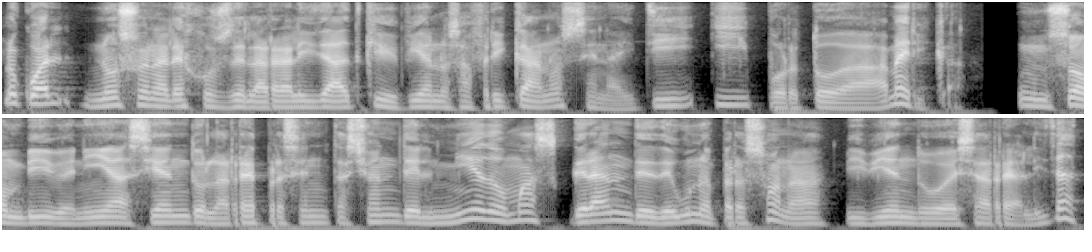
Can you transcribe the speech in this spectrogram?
lo cual no suena lejos de la realidad que vivían los africanos en Haití y por toda América. Un zombie venía siendo la representación del miedo más grande de una persona viviendo esa realidad,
